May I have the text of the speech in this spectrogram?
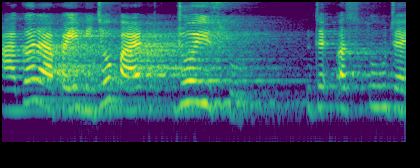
આગળ આપણે બીજો પાઠ જોઈશું. અસ્તુ જય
